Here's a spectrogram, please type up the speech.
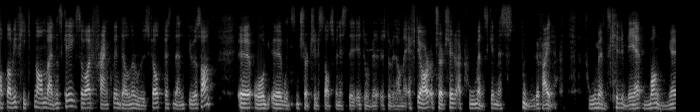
at da vi fikk den annen verdenskrig, så var Franklin Delano Roosevelt president i USA. Eh, og eh, Winston Churchill statsminister i Storbritannia. FDR og Churchill er to mennesker med store feil. To mennesker med mange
